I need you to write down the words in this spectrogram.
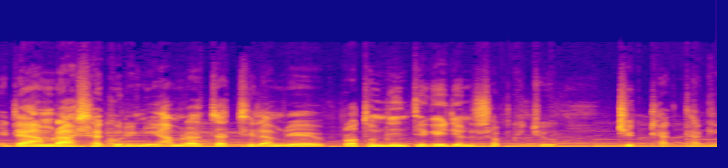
এটা আমরা আশা করিনি। আমরা চাচ্ছিলাম যে প্রথম দিন থেকেই যেন সব কিছু ঠিকঠাক থাকে।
